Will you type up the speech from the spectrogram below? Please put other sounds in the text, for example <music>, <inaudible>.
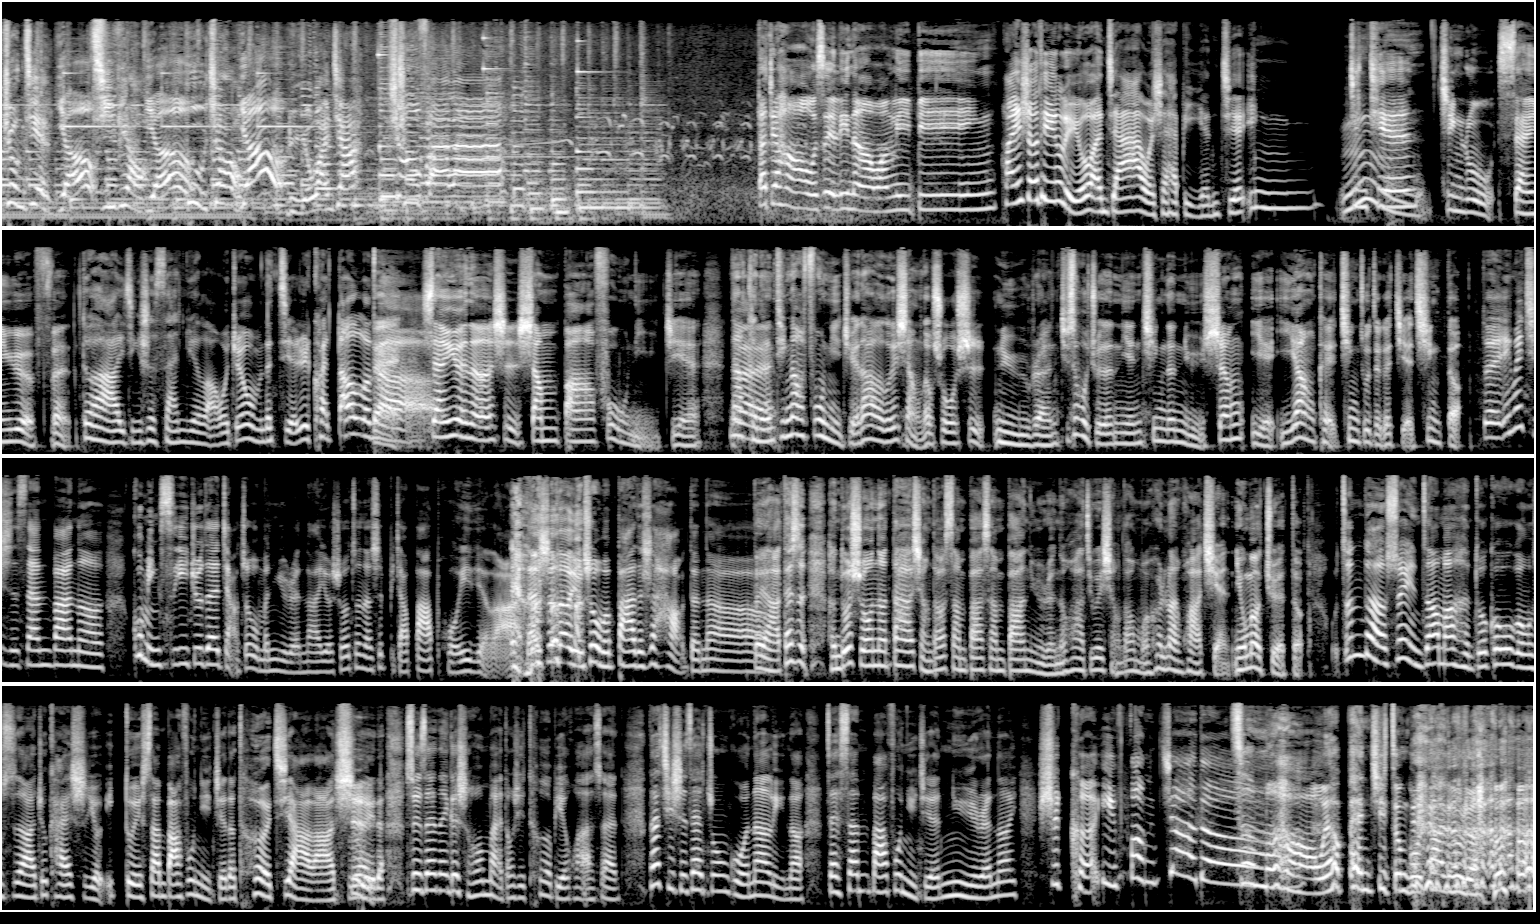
证件有机票有护照有旅游玩家出发啦！大家好，我是 Elena 王立斌，欢迎收听旅游玩家，我是 Happy 严洁英。今天进入三月份。对啊，已经是三月了，我觉得我们的节日快到了呢。，三月呢是三八妇女节，那可能听到妇女节，大家都会想到说是女人。其实我觉得年轻的女生也一样可以庆祝这个节庆的。对，因为其实三八呢，顾名思义就在讲着我们女人呢、有时候真的是比较八婆一点啦。<laughs> 但是呢，<laughs> 有时候我们八的是好的呢。对啊，但是很多时候呢，大家想到三八三八女人的话，就会想到我们会乱花钱。你有没有觉得？真的，所以你知道吗？很多购物公司啊，就开始有一堆三八妇女节的特价啦之类的，所以在那个时候买东西特别划算。那其实，在中国那里呢，在三八妇女节，女人呢是可以放假的。这么好，我要搬去中国大陆了。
